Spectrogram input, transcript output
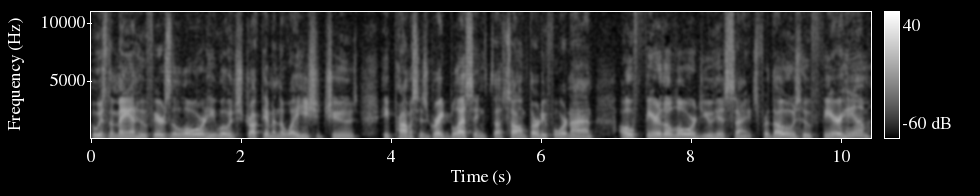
Who is the man who fears the Lord? He will instruct him in the way he should choose. He promises great blessings. Psalm 34:9. Oh, fear the Lord, you his saints, for those who fear him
